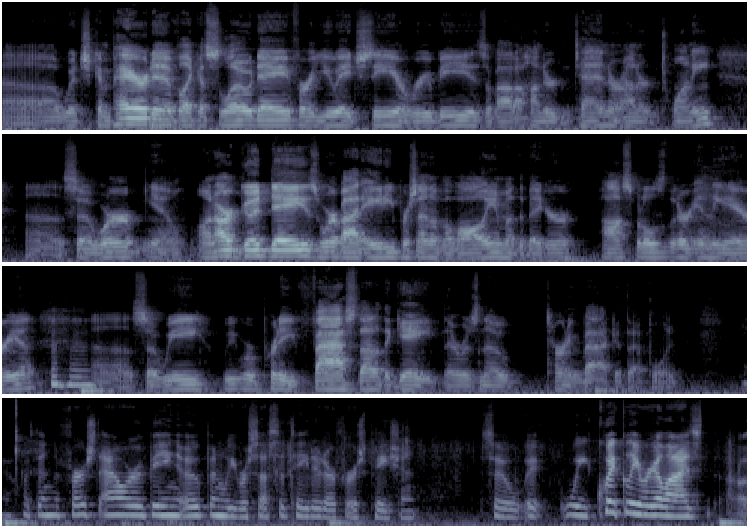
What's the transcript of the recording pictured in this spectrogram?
uh, which comparative, like a slow day for a UHC or Ruby, is about 110 or 120. Uh, so we're, you know, on our good days, we're about 80% of the volume of the bigger hospitals that are in the area. Uh, so we, we were pretty fast out of the gate. There was no turning back at that point. Yeah, Within the first hour of being open, we resuscitated our first patient. So it, we quickly realized uh,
